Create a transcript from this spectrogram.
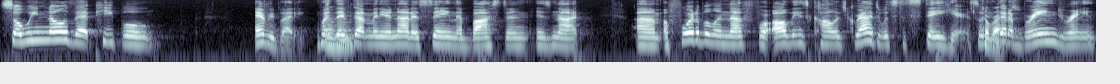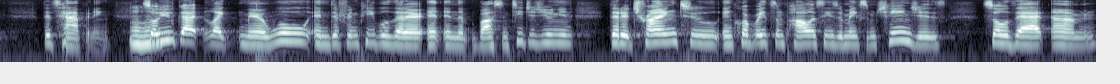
so we know that people, everybody, whether they've Mhm. got money or not, is saying that Boston is not um, affordable enough for all these college graduates to stay here. So you've got a brain drain that's happening. So Mhm. you've got like Mayor Wu and different people that are in, in the Boston Teachers Union that are trying to incorporate some policies or make some changes so that, um,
